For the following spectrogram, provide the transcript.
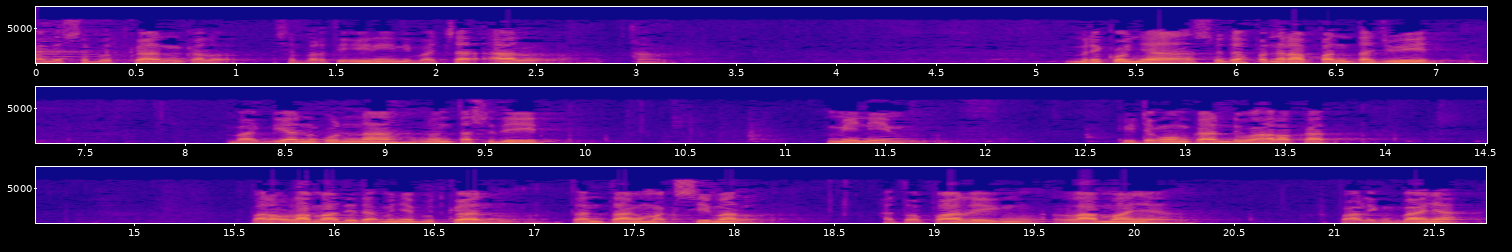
Kemarin disebutkan kalau seperti ini dibaca al. Nah. Berikutnya sudah penerapan tajwid. Bagian kunnah nun tasdid minim didengungkan dua harokat. Para ulama tidak menyebutkan tentang maksimal atau paling lamanya, paling banyak.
